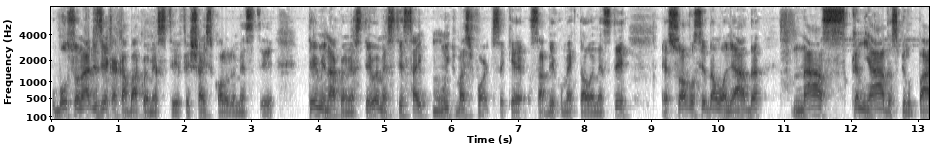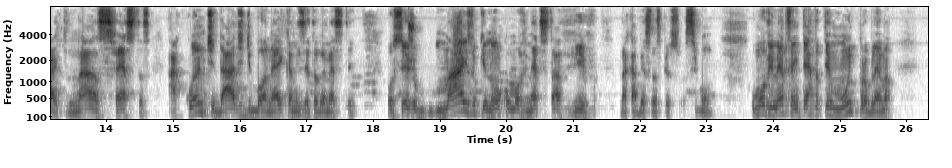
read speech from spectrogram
O Bolsonaro dizia que ia acabar com o MST, fechar a escola do MST, terminar com o MST, o MST sai muito mais forte. Você quer saber como é que está o MST? É só você dar uma olhada nas caminhadas pelo parque, nas festas, a quantidade de boné e camiseta do MST. Ou seja, mais do que nunca, o movimento está vivo na cabeça das pessoas. Segundo, o movimento sem terra teve muito problema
